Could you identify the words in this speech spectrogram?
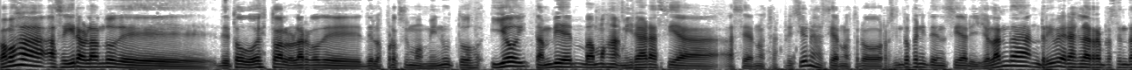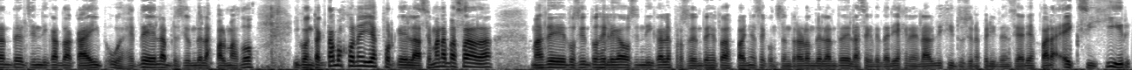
Vamos a, seguir hablando de, todo esto a lo largo de, los próximos minutos y hoy también vamos a mirar hacia, hacia nuestras prisiones, hacia nuestro recinto penitenciario. Yolanda Rivera es la representante del sindicato ACAIP UGT, la prisión de Las Palmas 2, y contactamos con ellas porque la semana pasada más de 200 delegados sindicales procedentes de toda España se concentraron delante de la Secretaría General de Instituciones Penitenciarias para exigir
